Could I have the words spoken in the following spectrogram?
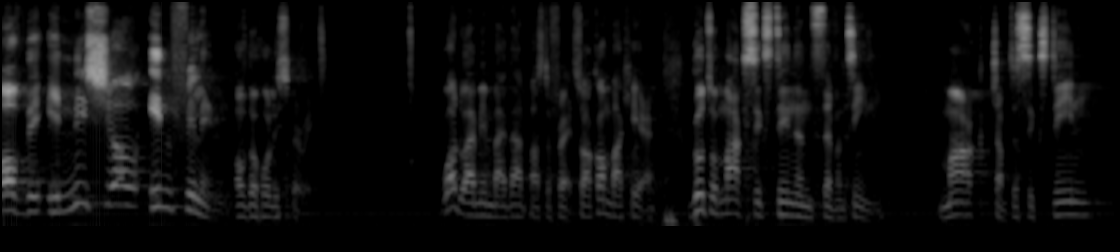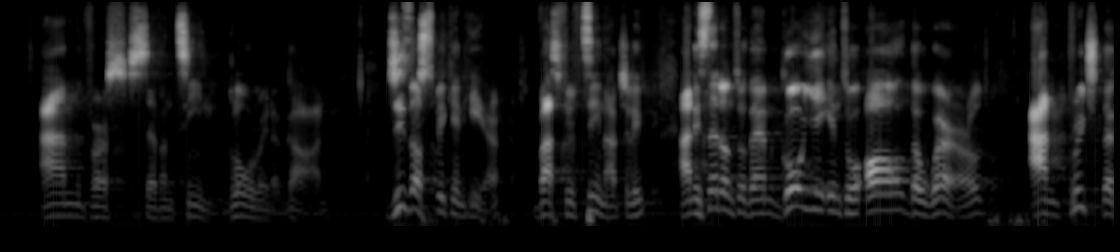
of the initial infilling of the Holy Spirit. What do I mean by that, Pastor Fred? So I'll come back here. Go to Mark 16 and 17. Mark chapter 16 and verse 17. Glory to God. Jesus speaking here, verse 15 actually. And he said unto them, Go ye into all the world and preach the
